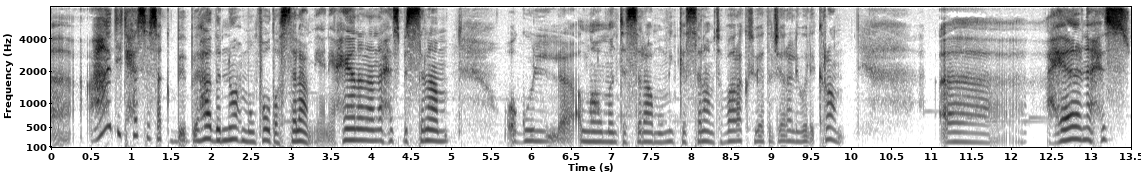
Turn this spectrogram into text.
آه، عادي تحسسك بهذا النوع من فوضى السلام. يعني أحيانا أنا أحس بالسلام وأقول اللهم أنت السلام ومنك السلام تباركت يا ذا الجلال والإكرام. أحيانا أحس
